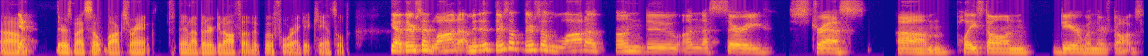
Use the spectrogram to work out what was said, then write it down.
um Yeah. there's my soapbox rant and i better get off of it before i get canceled Yeah, there's a lot. I mean, there's a there's a lot of undue, unnecessary stress um, placed on deer when there's dogs.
